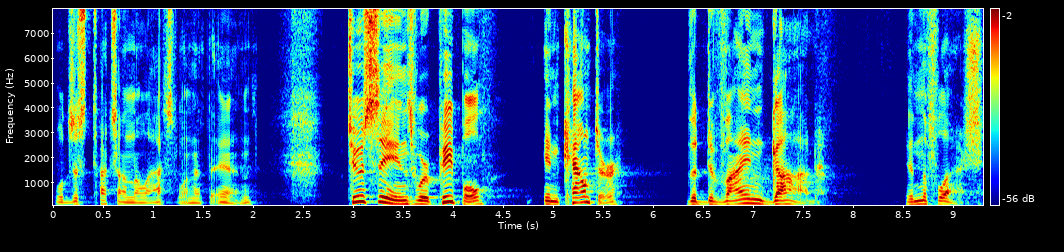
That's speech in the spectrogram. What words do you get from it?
We'll just touch on the last one at the end. Two scenes where people encounter the divine God in the flesh.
